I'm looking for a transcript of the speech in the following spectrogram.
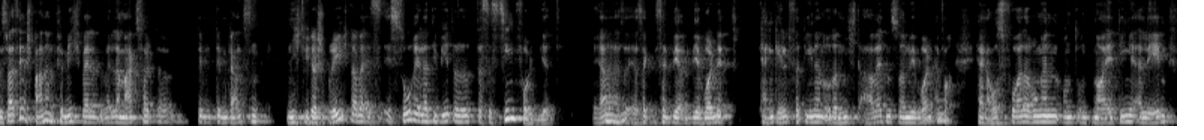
Das war sehr spannend für mich, weil, weil der Max halt äh, dem, dem Ganzen nicht widerspricht, aber es ist so relativiert, dass es sinnvoll wird. Ja, mhm. also er sagt, wir, wir wollen nicht kein Geld verdienen oder nicht arbeiten, sondern wir wollen mhm. einfach Herausforderungen und, und neue Dinge erleben,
